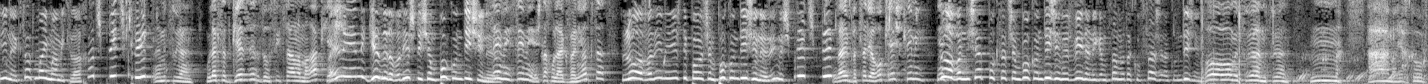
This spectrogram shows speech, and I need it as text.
הנה, קצת מים מהמקלחת, שפריץ שפריץ. זה מצוין. אולי קצת גזר, זה הוסיף טעם למרק? יש? אין לי, אין גזר, אבל יש לי שמפו קונדישנר. שימי, שימי, יש לך אולי עגבניות קצת? לא, אבל הנה, יש לי פה שמפו קונדישנר, הנה, שפריץ שפריץ. אולי בצל ירוק יש? שימי. יש. לא, אבל נשאר פה קצת שמפו קונדישנר, והנה, אני גם שם את הקופסה של הקונדישנר. או, מצוין, מצוין. אמ, אה, מריח טוב.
